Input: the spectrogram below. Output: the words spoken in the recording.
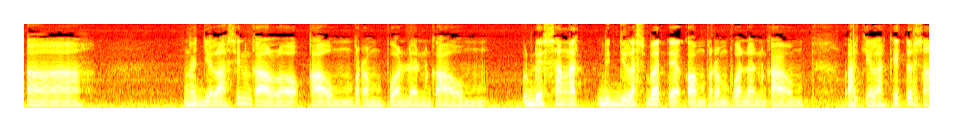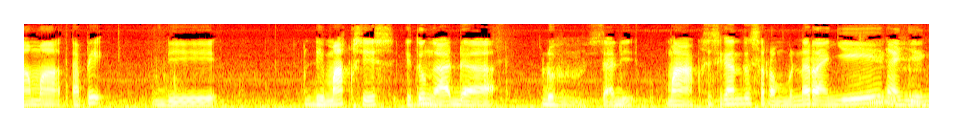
eh ngejelasin kalau kaum perempuan dan kaum udah sangat jelas banget ya kaum perempuan dan kaum laki-laki itu sama tapi di di Marxis itu nggak ada duh jadi Marxis kan tuh serem bener anjing anjing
